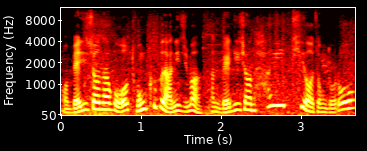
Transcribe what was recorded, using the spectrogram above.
어, 매지션하고 동급은 아니지만 한 매지션 하위 tier 정도로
